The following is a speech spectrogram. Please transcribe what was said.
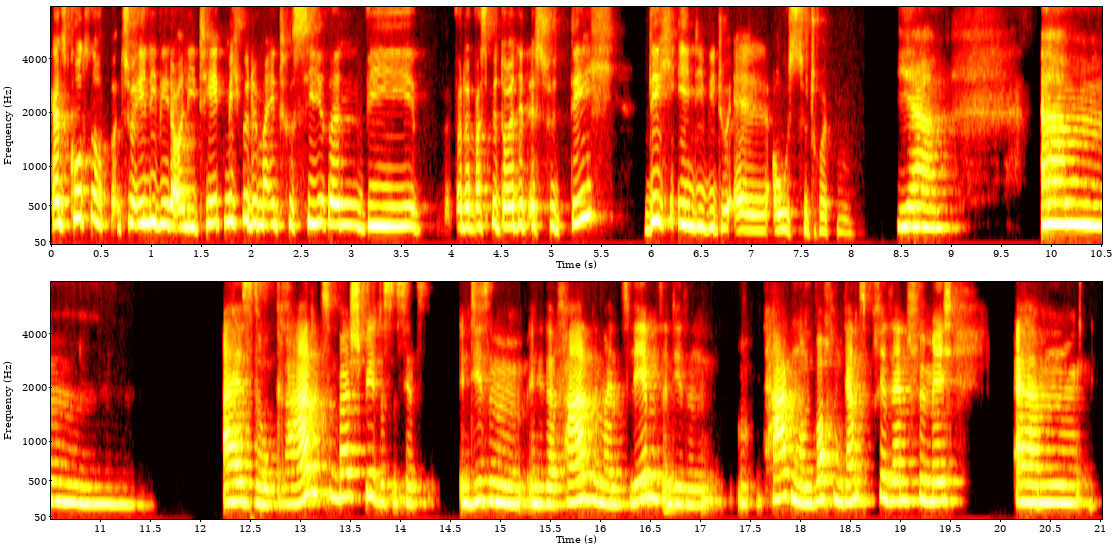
ganz kurz noch zur Individualität. Mich würde mal interessieren, wie oder was bedeutet es für dich, dich individuell auszudrücken? Ja, ähm, also gerade zum Beispiel, das ist jetzt in, diesem, in dieser Phase meines Lebens, in diesen Tagen und Wochen ganz präsent für mich, ähm,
